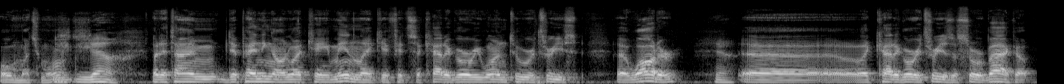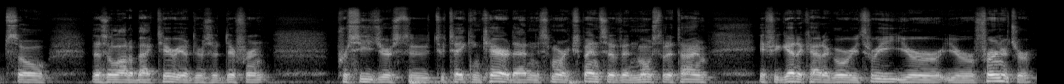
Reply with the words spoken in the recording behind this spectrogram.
Oh, much more. Yeah. By the time, depending on what came in, like if it's a category one, two, or three uh, water, Yeah. uh, like category three is a sewer backup. So there's a lot of bacteria. There's a different procedures to, to taking care of that, and it's more expensive. And most of the time, if you get a category three, your your furniture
